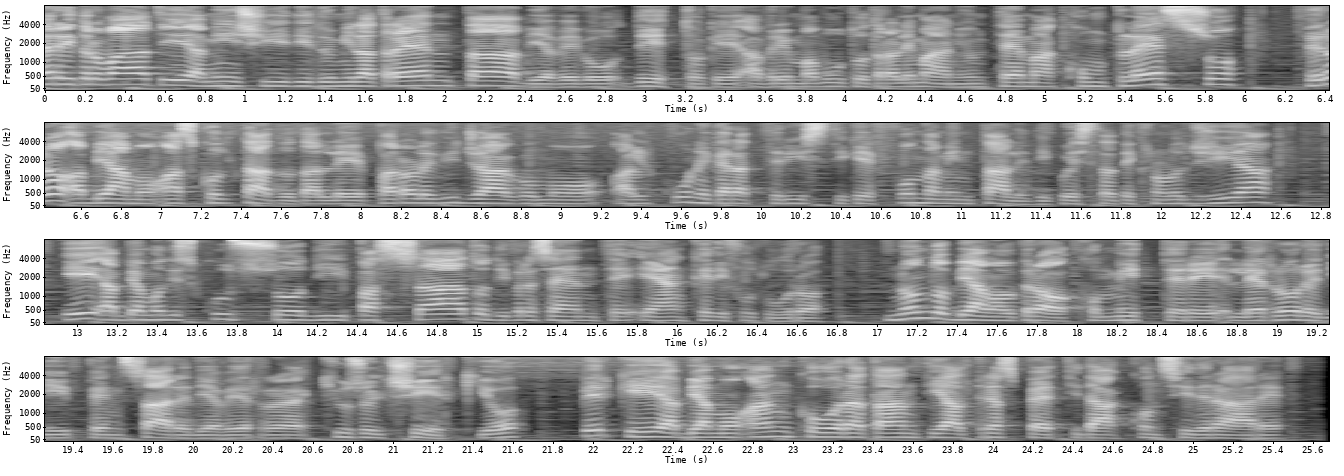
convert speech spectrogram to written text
Ben ritrovati amici di 2030, vi avevo detto che avremmo avuto tra le mani un tema complesso, però abbiamo ascoltato dalle parole di Giacomo alcune caratteristiche fondamentali di questa tecnologia e abbiamo discusso di passato, di presente e anche di futuro. Non dobbiamo però commettere l'errore di pensare di aver chiuso il cerchio perché abbiamo ancora tanti altri aspetti da considerare.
